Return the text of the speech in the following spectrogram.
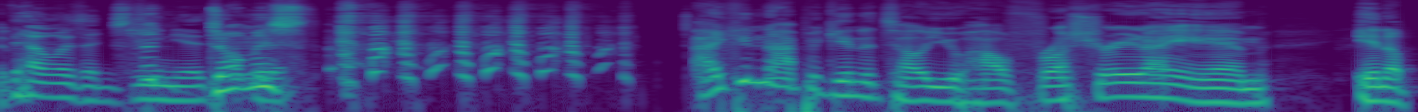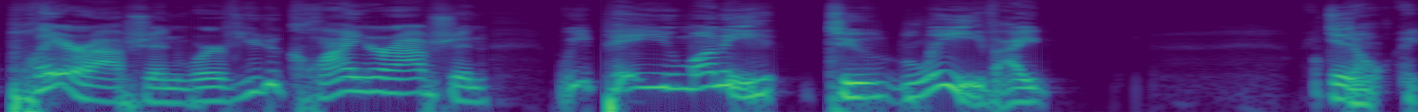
it. that was a It's the genius. dumbest. I cannot begin to tell you how frustrated I am in a player option where if you decline your option, we pay you money to leave. I, I Dude, don't. I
